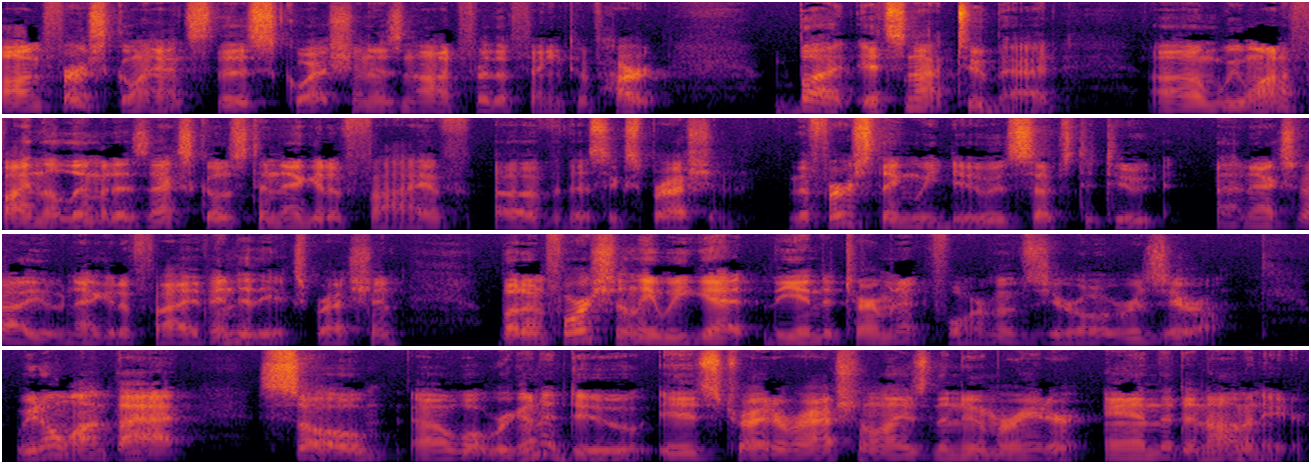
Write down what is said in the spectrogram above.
on first glance, this question is not for the faint of heart, but it's not too bad. Um, we want to find the limit as x goes to negative 5 of this expression. The first thing we do is substitute an x value of negative 5 into the expression, but unfortunately we get the indeterminate form of 0 over 0. We don't want that, so uh, what we're going to do is try to rationalize the numerator and the denominator.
